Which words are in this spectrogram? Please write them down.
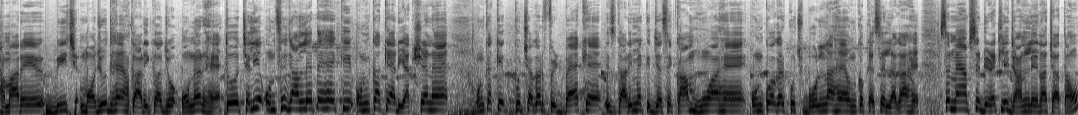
हमारे बीच मौजूद है गाड़ी का जो ओनर है। तो चलिए उनसे जान लेते हैं कि उनका क्या रिएक्शन है उनका कुछ अगर फीडबैक है इस गाड़ी में जैसे काम हुआ है उनको अगर कुछ बोलना है उनको कैसे लगा है। सर मैं आपसे डायरेक्टली जान लेना चाहता हूँ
